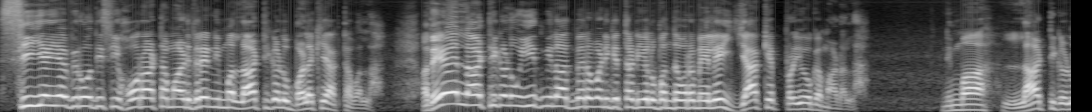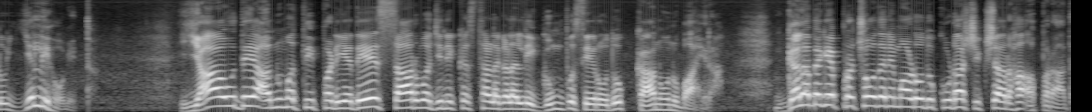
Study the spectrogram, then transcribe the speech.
ಸಿ ಎ ವಿರೋಧಿಸಿ ಹೋರಾಟ ಮಾಡಿದರೆ ನಿಮ್ಮ ಲಾಠಿಗಳು ಬಳಕೆ ಆಗ್ತಾವಲ್ಲ. ಅದೇ ಲಾಠಿಗಳು ಈದ್ ಮಿಲಾದ್ ಮೆರವಣಿಗೆ ತಡೆಯಲು ಬಂದವರ ಮೇಲೆ ಯಾಕೆ ಪ್ರಯೋಗ ಮಾಡಲ್ಲ? ನಿಮ್ಮ ಲಾಠಿಗಳು ಎಲ್ಲಿ ಹೋಗಿತ್ತು? ಯಾವುದೇ ಅನುಮತಿ ಪಡೆಯದೆ ಸಾರ್ವಜನಿಕ ಸ್ಥಳಗಳಲ್ಲಿ ಗುಂಪು ಸೇರುವುದು ಕಾನೂನು ಬಾಹಿರ. ಗಲಭೆಗೆ ಪ್ರಚೋದನೆ ಮಾಡೋದು ಕೂಡ ಶಿಕ್ಷಾರ್ಹ ಅಪರಾಧ.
